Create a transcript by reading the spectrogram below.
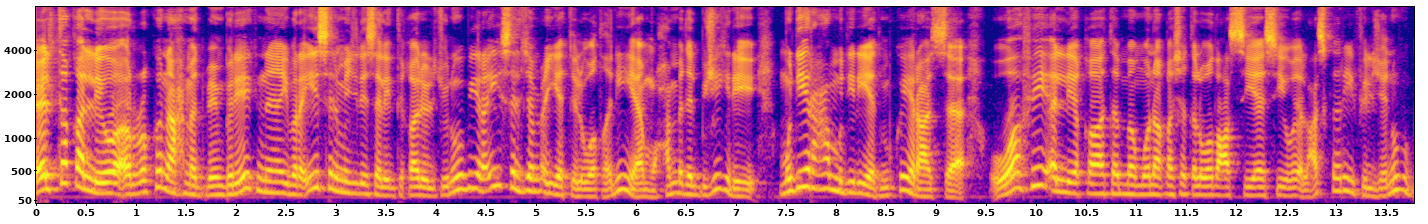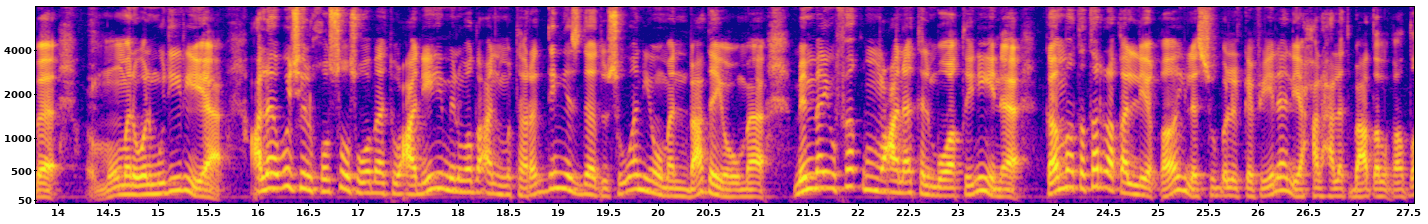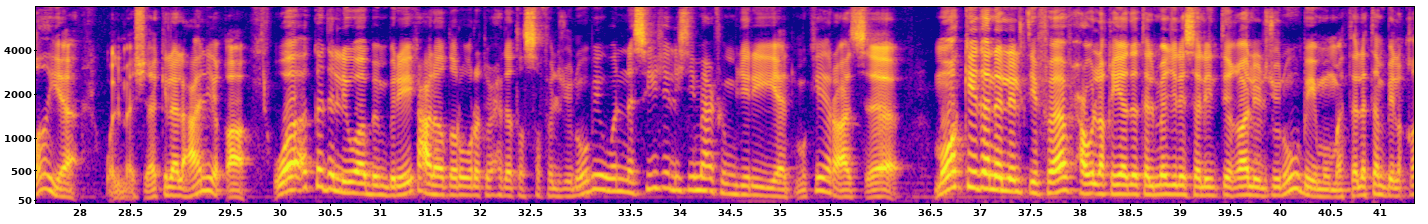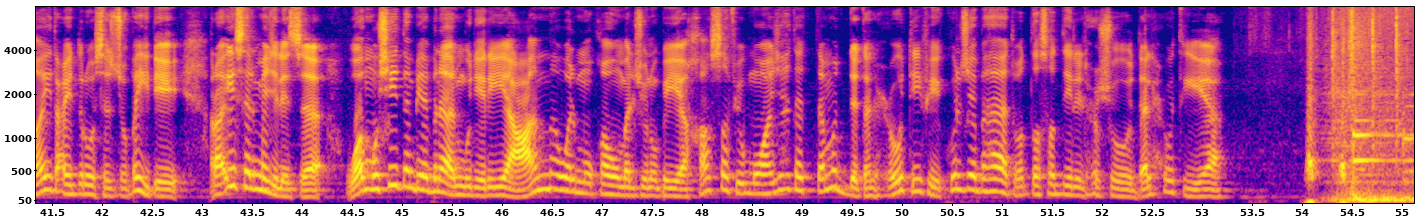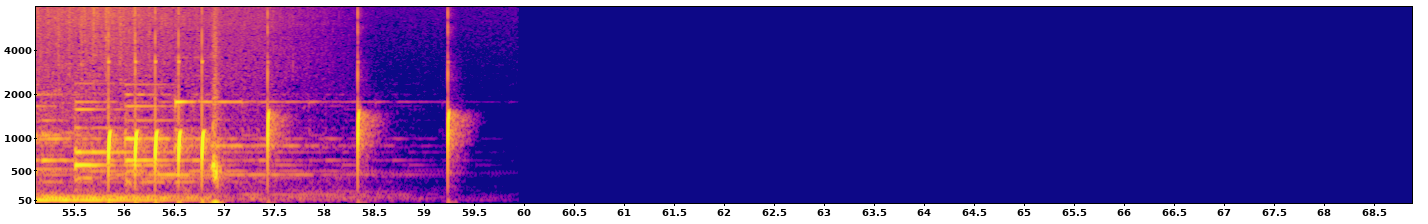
التقى اللواء الركن أحمد بن بريك نائب رئيس المجلس الانتقالي الجنوبي رئيس الجمعية الوطنية محمد البشيري مدير عام مديرية مكيراس. وفي اللقاء تم مناقشة الوضع السياسي والعسكري في الجنوب عموما والمديرية. على وجه الخصوص وما تعانيه من وضع مترد يزداد سوءا يوما بعد يوم مما يفاقم معاناة المواطنين. كما تطرق اللقاء إلى السبل الكفيلة لحلحلة بعض القضايا والمشاكل العالقة. وأكد اللواء بن بريك على ضرورة وحدة الصف الجنوبي والنسيج الاجتماعي في مديرية مكيراس. مؤكدا الالتفاف حول قيادة المجلس الانتقالي الجنوبي ممثلة بالقائد عيدروس الزبيدي رئيس المجلس ومشيدا بأبناء المديرية عامة والمقاومة الجنوبية خاصة في مواجهة تمدد الحوثي في كل جبهات والتصدي للحشود الحوثية.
